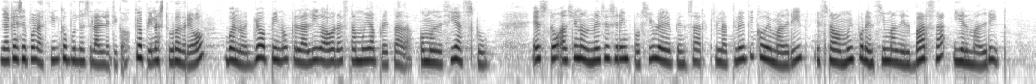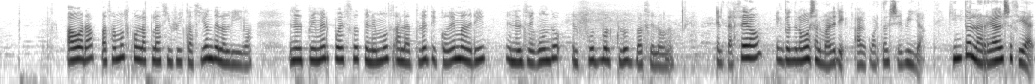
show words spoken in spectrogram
ya que se pone a 5 puntos del Atlético. ¿Qué opinas tú, Rodrigo? Bueno, yo opino que la liga ahora está muy apretada, como decías tú. Esto hace unos meses era imposible de pensar que el Atlético de Madrid estaba muy por encima del Barça y el Madrid. Ahora pasamos con la clasificación de la liga. En el primer puesto tenemos al Atlético de Madrid, en el segundo el Fútbol Club Barcelona. El tercero encontramos al Madrid, al cuarto el Sevilla, quinto la Real Sociedad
